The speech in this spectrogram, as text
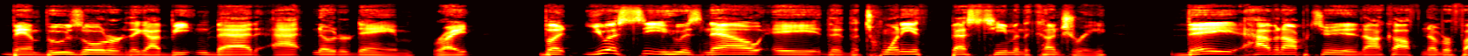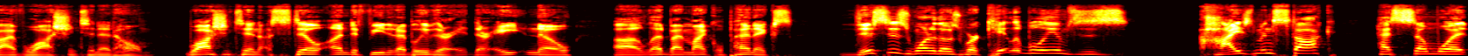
bamboozled or they got beaten bad at Notre Dame, right? But USC, who is now a the the twentieth best team in the country, they have an opportunity to knock off number five Washington at home. Washington still undefeated. I believe they're they're eight and zero, uh, led by Michael Penix. This is one of those where Caleb Williams' Heisman stock has somewhat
